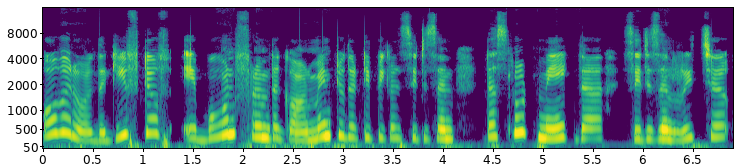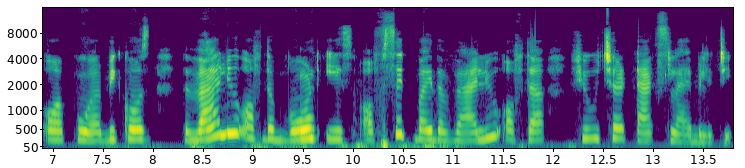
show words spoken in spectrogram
Overall, the gift of a bond from the government to the typical citizen does not make the citizen richer or poor because the value of the bond is offset by the value of the future tax liability.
